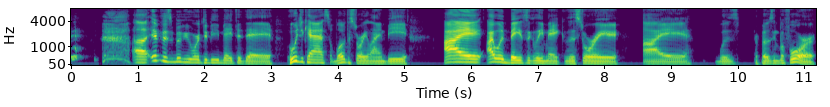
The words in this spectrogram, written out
uh, if this movie were to be made today, who would you cast? What would the storyline be? I I would basically make the story I was proposing before,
